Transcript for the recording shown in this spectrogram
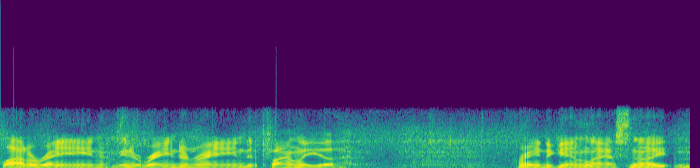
a lot of rain. I mean, it rained and rained. It finally uh, rained again last night and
